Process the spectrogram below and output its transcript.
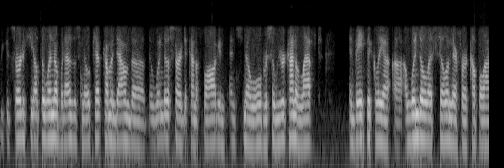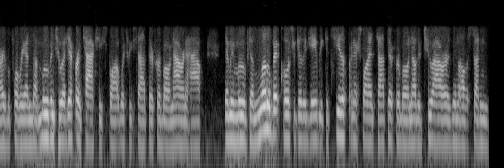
we could sort of see out the window, but as the snow kept coming down, the the window started to kind of fog and, and snow over. So we were kind of left in basically a, a windowless cylinder for a couple hours before we ended up moving to a different taxi spot, which we sat there for about an hour and a half. Then we moved a little bit closer to the gate. We could see the finish line. Sat there for about another two hours. Then all of a sudden,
